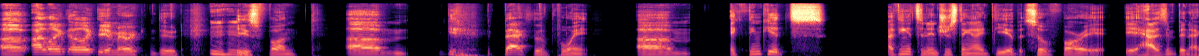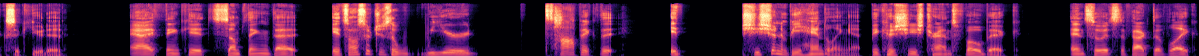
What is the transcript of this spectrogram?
Uh, I like I like the American dude. Mhm. He's fun. Um, back to the point. Um, I think it's I think it's an interesting idea, but so far it it hasn't been executed. And I think it's something that it's also just a weird topic that it she shouldn't be handling it because she's transphobic. And so it's the fact of like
